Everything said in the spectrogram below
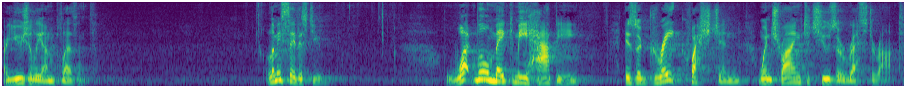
are usually unpleasant. Let me say this to you What will make me happy is a great question when trying to choose a restaurant.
